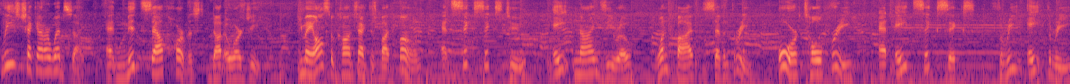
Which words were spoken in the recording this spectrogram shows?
please check out our website at midsouthharvest.org. You may also contact us by phone at 662 890 1573 or toll free at 866 383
